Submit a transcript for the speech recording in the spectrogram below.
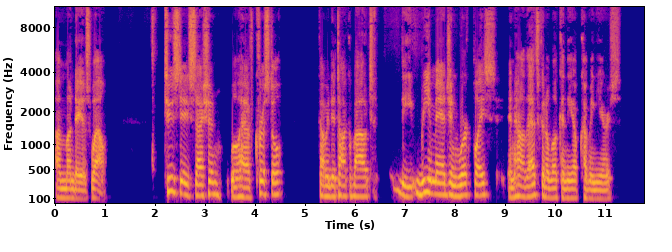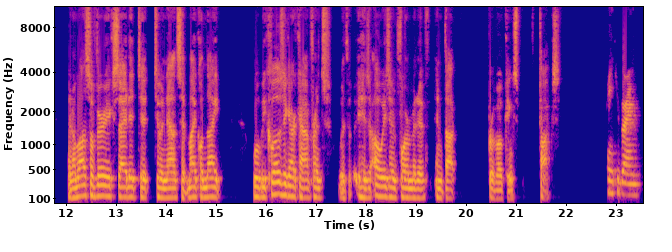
on Monday as well. Tuesday's session, we'll have Crystal coming to talk about the reimagined workplace and how that's going to look in the upcoming years. And I'm also very excited to, to announce that Michael Knight will be closing our conference with his always informative and thought provoking talks. Thank you, Brian.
